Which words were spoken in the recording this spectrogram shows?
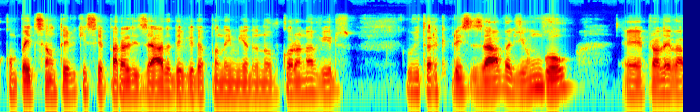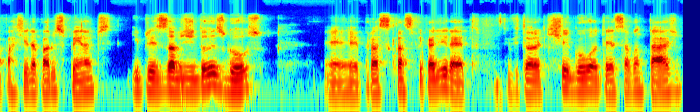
competição teve que ser paralisada devido à pandemia do novo coronavírus. O Vitória que precisava de um gol é, para levar a partida para os pênaltis e precisava de dois gols é, para se classificar direto. Vitória que chegou a ter essa vantagem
